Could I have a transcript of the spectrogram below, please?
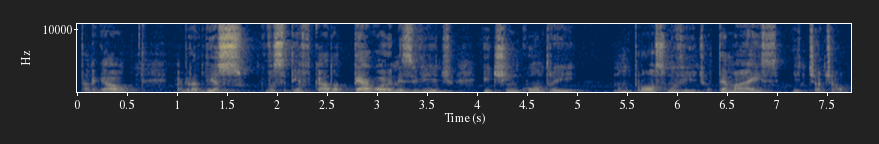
Tá legal? Agradeço que você tenha ficado até agora nesse vídeo e te encontro aí num próximo vídeo. Até mais e tchau, tchau.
